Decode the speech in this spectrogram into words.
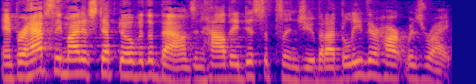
And perhaps they might have stepped over the bounds in how they disciplined you, but I believe their heart was right.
